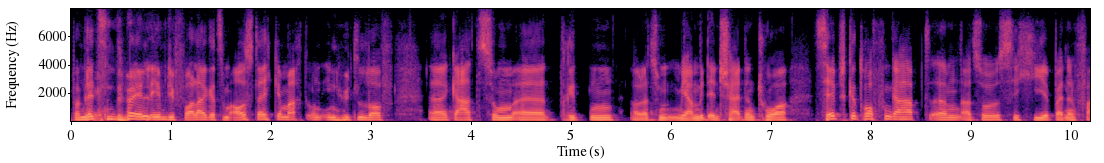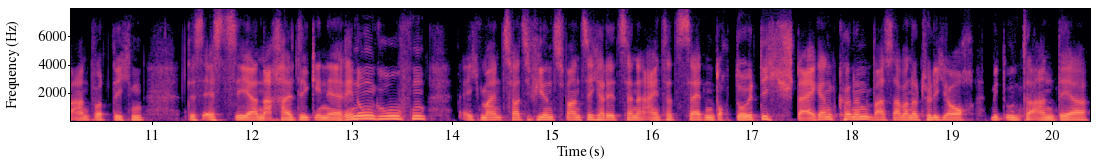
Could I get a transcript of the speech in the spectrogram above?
Beim letzten Duell eben die Vorlage zum Ausgleich gemacht und in Hütteldorf äh, gar zum äh, dritten oder zum ja, mitentscheidenden Tor selbst getroffen gehabt. Ähm, also sich hier bei den Verantwortlichen des SCR nachhaltig in Erinnerung gerufen. Ich meine, 2024 hat jetzt seine Einsatzzeiten doch deutlich steigern können, was aber natürlich auch mitunter an der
